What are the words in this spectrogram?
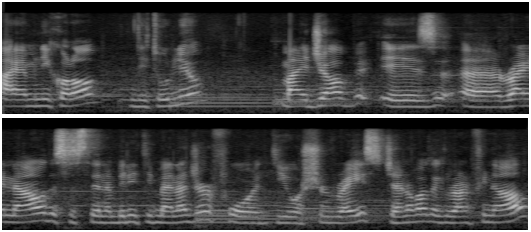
I am Nicolò Di Tullio. My job is uh, right now the sustainability manager for the ocean race, Genova, the Grand Finale.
